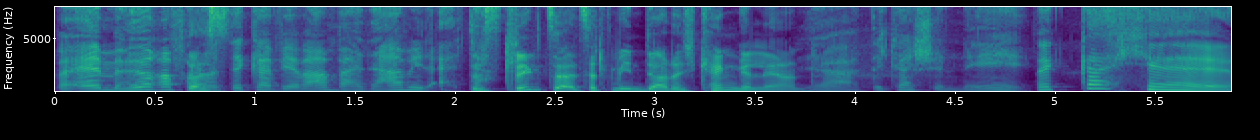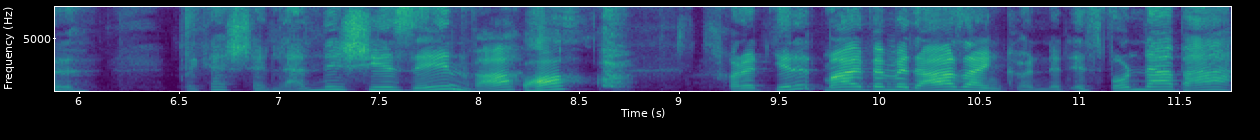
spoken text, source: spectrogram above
Bei einem Hörer von Das- uns, Dicker, wir waren bei David, Alter. Das klingt so, als hätten wir ihn dadurch kennengelernt. Ja, Dickerchen, nee. Dickerchen. Dickerchen, landisch hier sehen, wa? Was? Ich freue mich jedes Mal, wenn wir da sein können. Das ist wunderbar.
